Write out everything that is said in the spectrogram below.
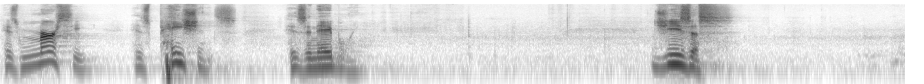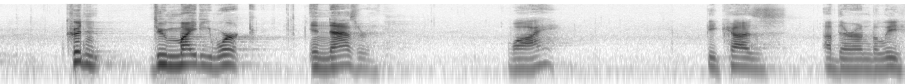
his mercy, his patience, his enabling. Jesus couldn't do mighty work in Nazareth. Why? Because of their unbelief.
